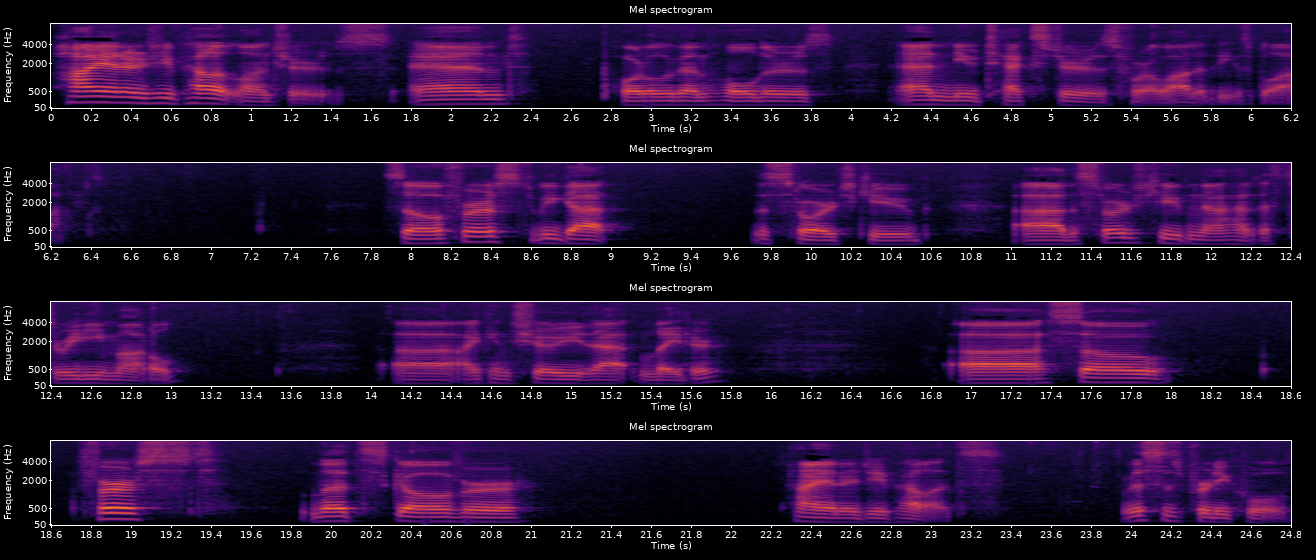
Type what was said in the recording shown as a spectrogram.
High energy pellet launchers, and portal gun holders, and new textures for a lot of these blocks. So first we got the storage cube, uh, the storage cube now has a 3D model. Uh, I can show you that later. Uh, so first, let's go over high energy pellets. This is pretty cool.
